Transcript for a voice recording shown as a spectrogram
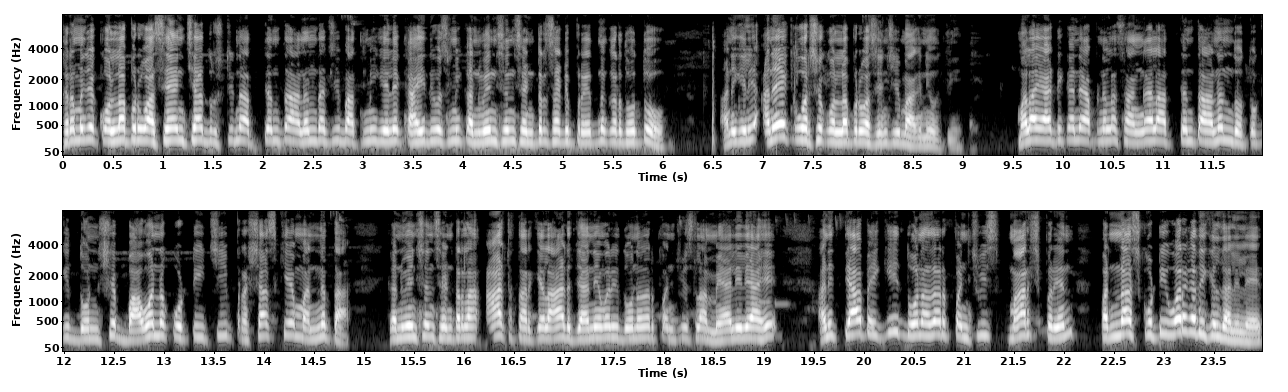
खरं म्हणजे कोल्हापूरवासियांच्या दृष्टीनं अत्यंत आनंदाची बातमी गेले काही दिवस मी कन्व्हेन्शन सेंटरसाठी प्रयत्न करत होतो आणि गेली अनेक वर्ष कोल्हापूरवासियांची मागणी होती. मला या ठिकाणी आपल्याला सांगायला अत्यंत आनंद होतो की दोनशे बावन्न कोटीची प्रशासकीय मान्यता कन्व्हेन्शन सेंटरला आठ तारखेला आठ जानेवारी दोन हजार पंचवीसला मिळालेली आहे. आणि त्यापैकी दोन हजार पंचवीस मार्चपर्यंत पन्नास कोटी वर्ग देखील झालेले आहेत.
